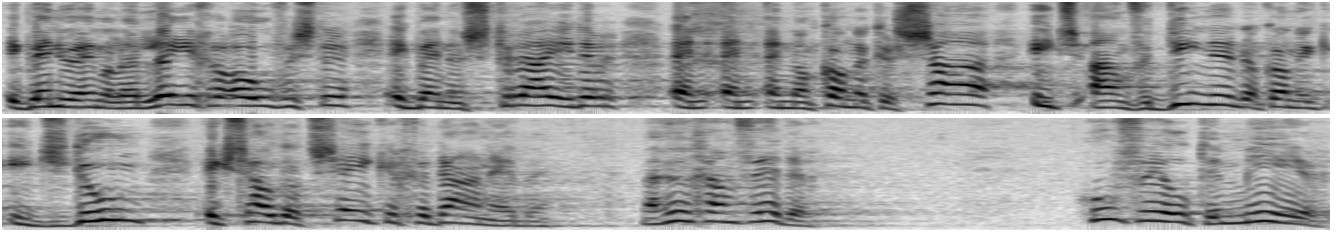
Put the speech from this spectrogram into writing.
Ik ben nu eenmaal een legeroverste, ik ben een strijder en, en, en dan kan ik er sa iets aan verdienen, dan kan ik iets doen. Ik zou dat zeker gedaan hebben. Maar hun gaan verder. Hoeveel te meer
